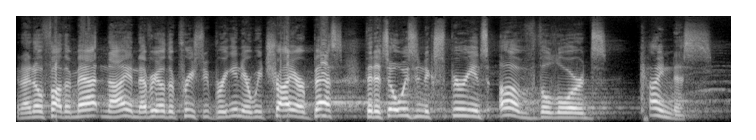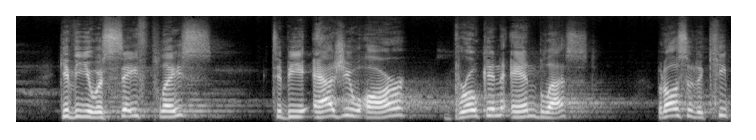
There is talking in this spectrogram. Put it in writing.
And I know Father Matt and I and every other priest we bring in here, we try our best that it's always an experience of the Lord's kindness, giving you a safe place to be as you are, broken and blessed, but also to keep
